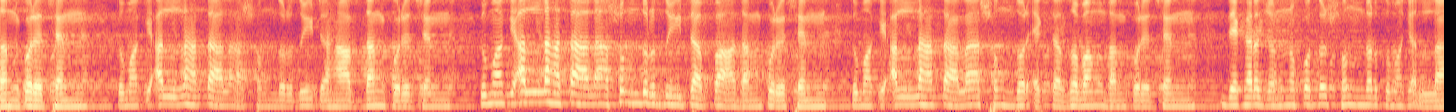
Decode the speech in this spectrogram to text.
দান করেছেন। তোমাকে আল্লাহ তাআলা সুন্দর দুইটা হাত দান করেছেন। তোমাকে আল্লাহ তাআলা সুন্দর দুইটা পা দান করেছেন। তোমাকে আল্লাহ তাআলা সুন্দর একটা জবান দান করেছেন। দেখার জন্য কত সুন্দর তোমাকে আল্লাহ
